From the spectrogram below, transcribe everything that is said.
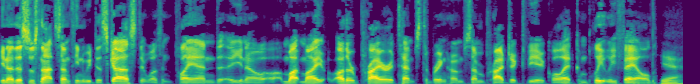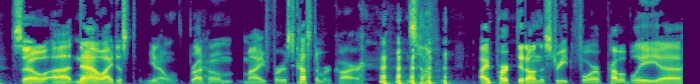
you know, this was not something we discussed. It wasn't planned. Uh, you know, my, my other prior attempts to bring home some project vehicle had completely failed. Yeah. So uh, now I just, you know, brought home my first customer car. so I parked it on the street for probably. Uh,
